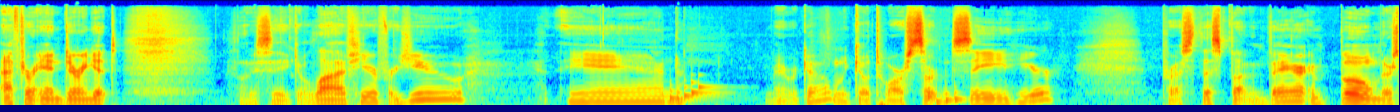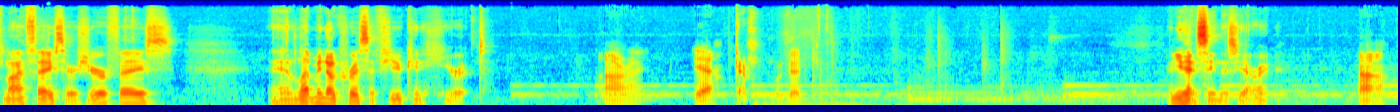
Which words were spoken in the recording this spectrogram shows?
after and during it. Let me see. Go live here for you. And there we go. Let me go to our certain scene here press this button there, and boom, there's my face, there's your face. And let me know, Chris, if you can hear it. All right. Yeah. Okay. We're good. And you hadn't seen this yet, right? Uh uh-uh. Only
